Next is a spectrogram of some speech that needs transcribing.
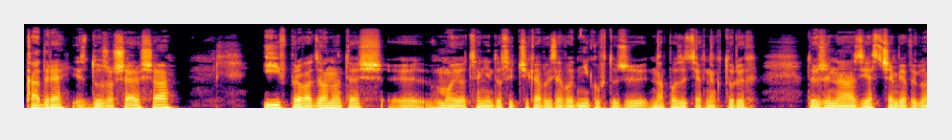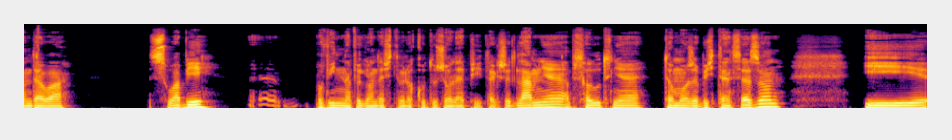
kadrę, jest dużo szersza i wprowadzono też y, w mojej ocenie dosyć ciekawych zawodników, którzy na pozycjach, na których drużyna z Jastrzębia wyglądała słabiej, y, powinna wyglądać w tym roku dużo lepiej. Także dla mnie absolutnie to może być ten sezon i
